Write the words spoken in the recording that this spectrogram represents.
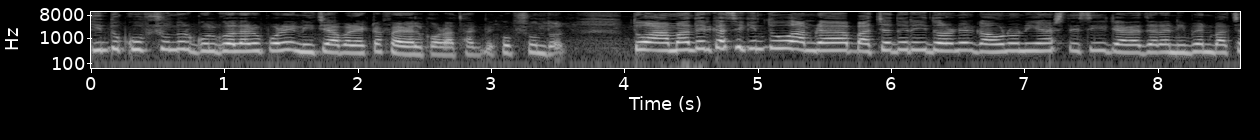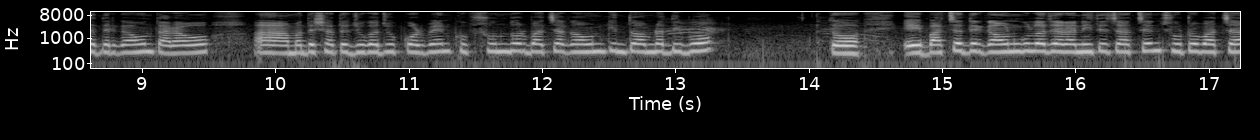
কিন্তু খুব সুন্দর গোল গলার উপরে, নিচে আবার একটা ফ্যারাল করা থাকবে, খুব সুন্দর। তো আমাদের কাছে কিন্তু আমরা বাচ্চাদের এই ধরনের গাউনও নিয়ে আসতেছি। যারা যারা নেবেন বাচ্চাদের গাউন, তারাও আমাদের সাথে যোগাযোগ করবেন। খুব সুন্দর বাচ্চা গাউন কিন্তু আমরা দিব। তো এই বাচ্চাদের গাউনগুলো যারা নিতে চাচ্ছেন, ছোট বাচ্চা,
